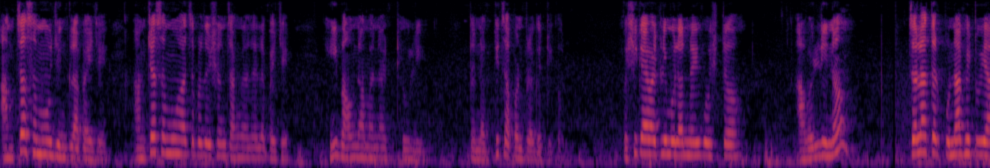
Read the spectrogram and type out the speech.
आमचा समूह जिंकला पाहिजे. आमच्या समूहाचं प्रदर्शन चांगलं झालं पाहिजे. ही भावना मनात ठेवली तर नक्कीच आपण प्रगती करू. कशी काय वाटली मुलांना ही गोष्ट? आवडली ना? चला तर पुन्हा भेटूया.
